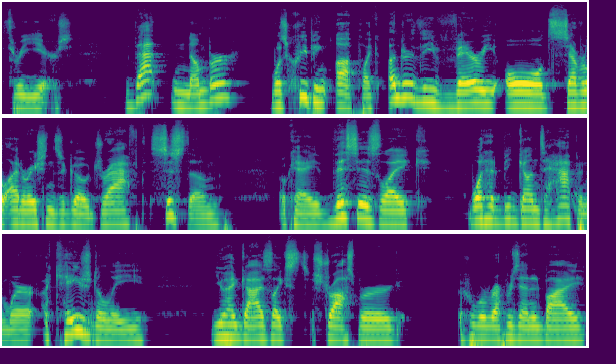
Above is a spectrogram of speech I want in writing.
three years. That number was creeping up like under the very old several iterations ago draft system Okay, this is like what had begun to happen, where occasionally you had guys like Strasburg who were represented by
